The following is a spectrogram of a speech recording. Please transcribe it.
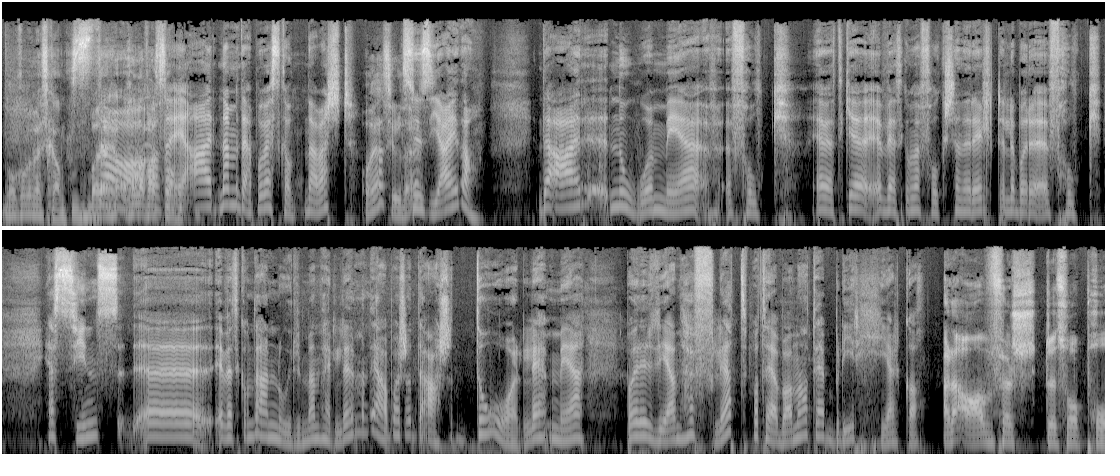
Nå kommer vestkanten. Bare hold deg fast altså, jeg er, Nei, men det er på vestkanten det er verst. Oh, ja, sier du det? Syns jeg, da. Det er noe med folk. Jeg vet, ikke, jeg vet ikke om det er folk generelt, eller bare folk. Jeg syns eh, Jeg vet ikke om det er nordmenn heller, men det er bare så, det er så dårlig med bare ren høflighet på T-banen at jeg blir helt gal. Er det av først, så på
